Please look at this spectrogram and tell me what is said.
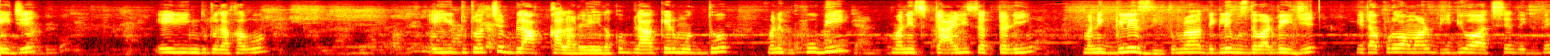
এই যে এই রিং দুটো দেখাবো। এই দুটো হচ্ছে ব্ল্যাক কালারের এই দেখো ব্ল্যাকের মধ্যে মানে খুবই মানে স্টাইলিশ একটা রিং মানে গ্লেজি তোমরা দেখলেই বুঝতে পারবে এই যে। এটা পুরো আমার ভিডিও আছে, দেখবে।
